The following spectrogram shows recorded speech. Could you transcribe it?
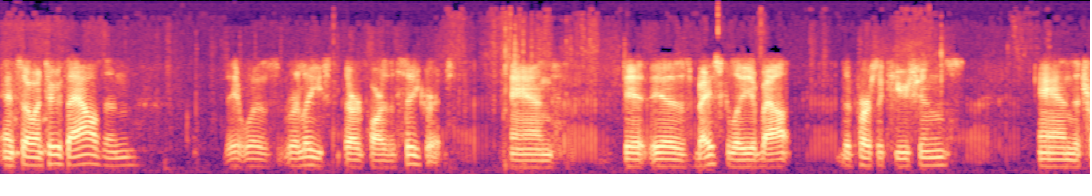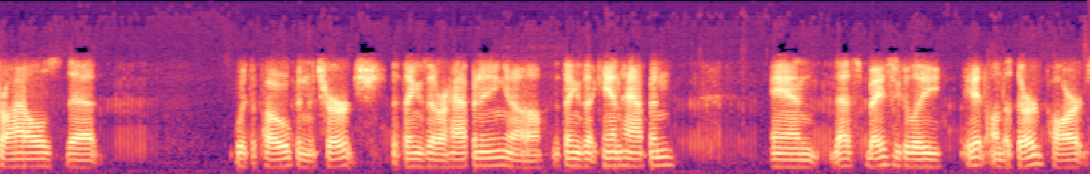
and so in 2000, it was released, the third part of the secret. And it is basically about the persecutions and the trials that with the Pope and the Church, the things that are happening, uh, the things that can happen. And that's basically it on the third part.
